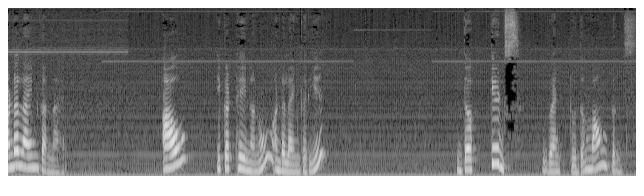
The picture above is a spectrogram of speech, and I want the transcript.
ਅੰਡਰਲਾਈਨ ਕਰਨਾ ਹੈ ਆਓ ਇਕੱਠੇ ਇਹਨਾਂ ਨੂੰ ਅੰਡਰਲਾਈਨ ਕਰੀਏ The kids went to the mountains.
